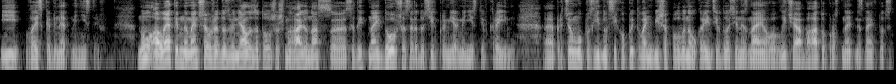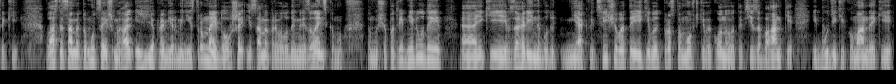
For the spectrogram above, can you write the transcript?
і весь кабінет міністрів. Ну, але тим не менше вже дозвільняли за того, що Шмигаль у нас е, сидить найдовше серед усіх прем'єр-міністрів країни. Е, При цьому, згідно всіх опитувань, більше половина українців досі не знає його обличчя, а багато просто навіть не знає, хто це такі. Власне, саме тому цей Шмигаль і є прем'єр-міністром найдовше, і саме при Володимирі Зеленському, тому що потрібні люди, е, які взагалі не будуть ніяк відсвічувати, які будуть просто мовчки виконувати всі забаганки і будь-які команди, які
